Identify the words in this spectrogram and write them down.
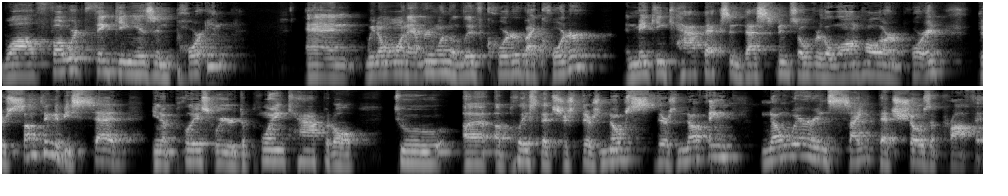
while forward thinking is important, and we don't want everyone to live quarter by quarter, and making capex investments over the long haul are important. There's something to be said in a place where you're deploying capital to a, a place that's just there's no there's nothing nowhere in sight that shows a profit.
